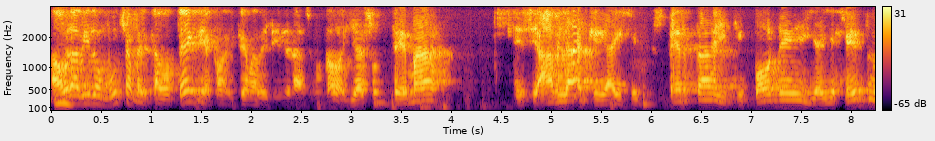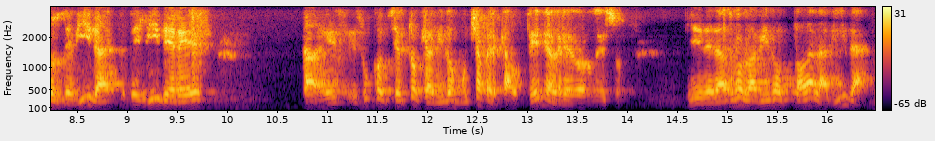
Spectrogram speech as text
Ahora ha habido mucha mercadotecnia con el tema del liderazgo, ¿no? Ya es un tema que se habla, que hay gente experta y que pone, y hay ejemplos de vida, de líderes. Ah, es, es un concepto que ha habido mucha mercadotecnia alrededor de eso. Liderazgo lo ha habido toda la vida.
